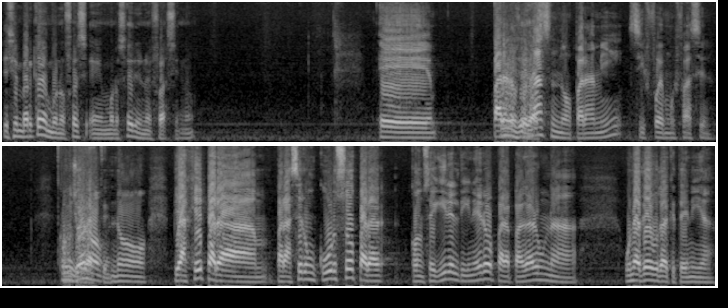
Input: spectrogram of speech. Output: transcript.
Desembarcar en Buenos, en Buenos Aires no es fácil, ¿no? Eh, para los demás no, para mí sí fue muy fácil. Como yo no, viajé para, para, hacer un curso, para conseguir el dinero para pagar una, una deuda que tenía.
